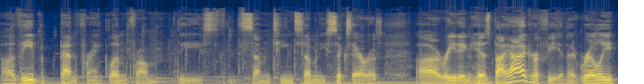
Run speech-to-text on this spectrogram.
uh, the Ben Franklin from the 1776 eras, uh, reading his biography, and it really,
